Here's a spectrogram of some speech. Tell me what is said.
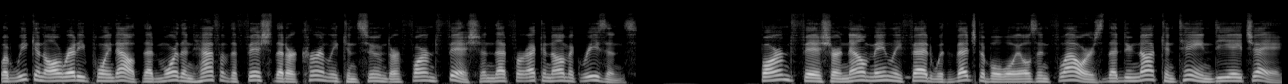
but we can already point out that more than half of the fish that are currently consumed are farmed fish and that for economic reasons. Farmed fish are now mainly fed with vegetable oils and flours that do not contain DHA.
